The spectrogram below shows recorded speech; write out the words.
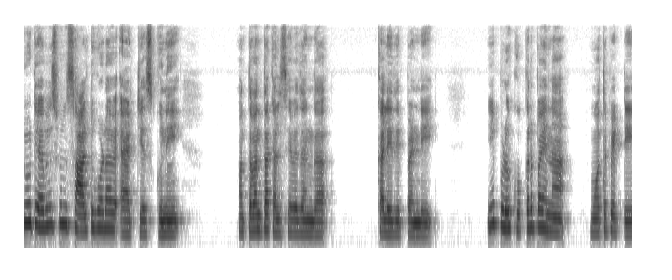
టూ టేబుల్ స్పూన్ సాల్ట్ కూడా యాడ్ చేసుకుని మొత్తం అంతా కలిసే విధంగా కలిదిప్పండి ఇప్పుడు కుక్కర్ పైన మూత పెట్టి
